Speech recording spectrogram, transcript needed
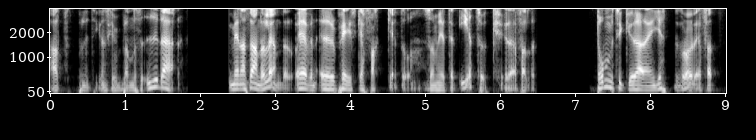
att politikerna ska blanda sig i det här. Medan andra länder, och även europeiska facket då, som heter ETUC i det här fallet, de tycker det här är en jättebra idé för att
